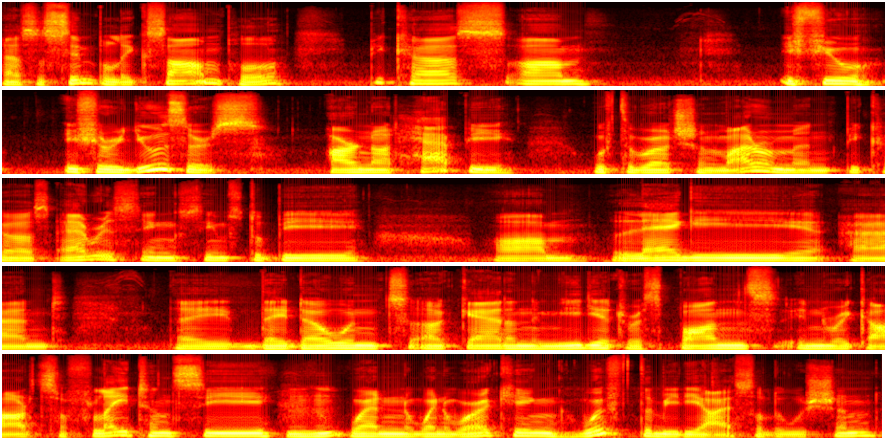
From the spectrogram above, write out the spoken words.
as a simple example, because um, if you if your users are not happy with the virtual environment because everything seems to be um, laggy and they they don't uh, get an immediate response in regards of latency when when working with the VDI solution.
